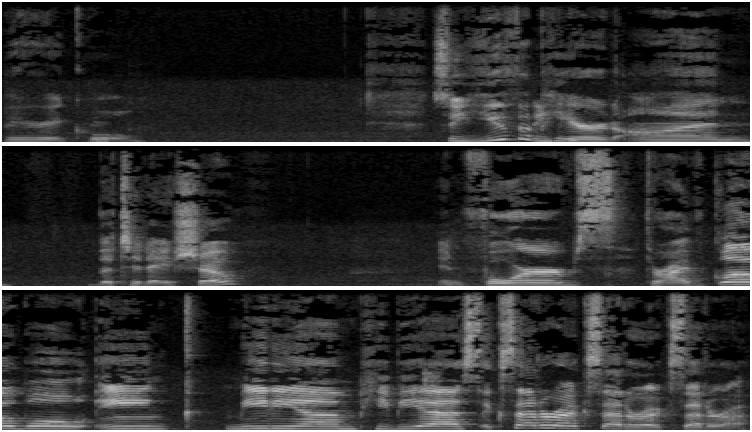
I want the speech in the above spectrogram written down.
Very cool. So you've appeared on The Today Show, in Forbes, Thrive Global, Inc., Medium, PBS, etc., etc., etc.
